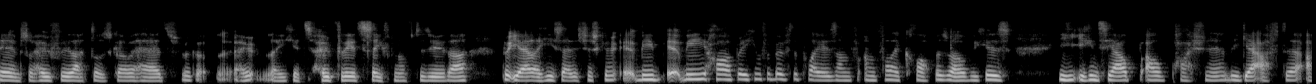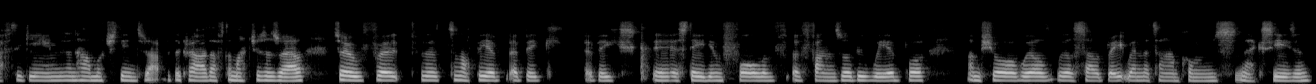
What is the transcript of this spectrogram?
Um, so hopefully that does go ahead. We Got, like it's hopefully it's safe enough to do that. But yeah, like you said, it's just gonna it'd be it'd be heartbreaking for both the players and, and for like Klopp as well because you, you can see how, how passionate they get after after games and how much they interact with the crowd after matches as well. So for for there to not be a, a big a big uh, stadium full of, of fans will be weird, but I'm sure we'll we'll celebrate when the time comes next season.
